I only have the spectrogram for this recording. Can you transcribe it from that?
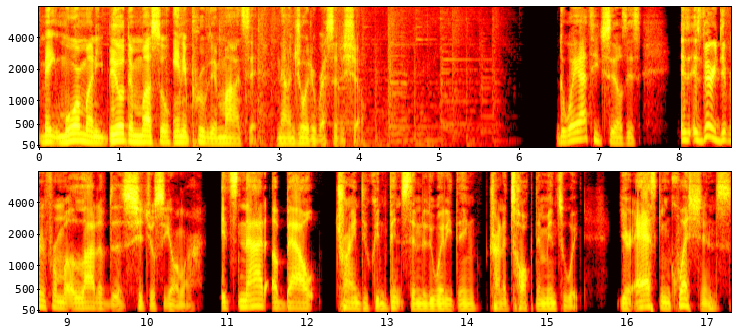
make more money, build their muscle, and improve their mindset. Now enjoy the rest of the show the way I teach sales is, is, is very different from a lot of the shit you'll see online. It's not about trying to convince them to do anything, trying to talk them into it. You're asking questions,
